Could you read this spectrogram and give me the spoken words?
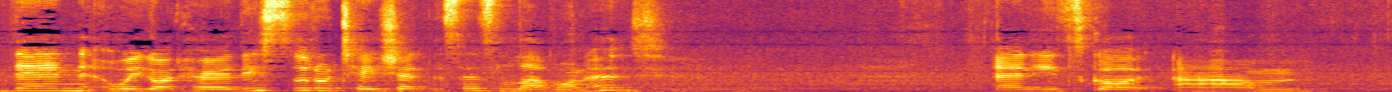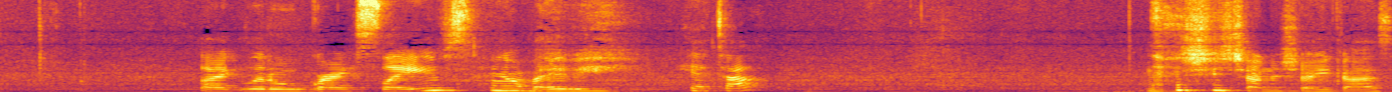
Then we got her this little t-shirt that says love on it. And it's got um, like little grey sleeves. Hang on baby. Yetta. She's trying to show you guys.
